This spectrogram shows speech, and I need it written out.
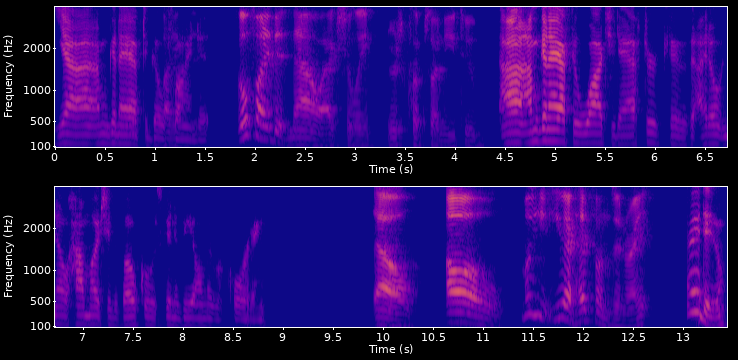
Yeah, I'm gonna have to go find, find it. it. Go find it now. Actually, there's clips on YouTube. Uh, I'm gonna have to watch it after because I don't know how much of the vocal is gonna be on the recording. Oh, oh. Well, you, you have headphones in, right? I do.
